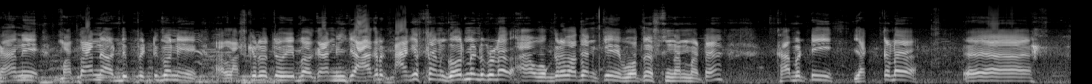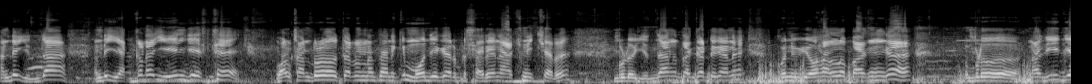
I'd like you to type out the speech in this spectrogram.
కానీ మతాన్ని అడ్డు పెట్టుకొని ఆ లష్కర్ తోయిబా నుంచి ఆఖరి పాకిస్తాన్ గవర్నమెంట్ కూడా ఆ ఉగ్రవాదానికి ఊతనిస్తుందన్నమాట కాబట్టి ఎక్కడ అంటే యుద్ధ అంటే ఎక్కడ ఏం చేస్తే వాళ్ళు కంట్రోల్ అవుతారన్న దానికి మోదీ గారు ఇప్పుడు సరైన యాక్షన్ ఇచ్చారు. ఇప్పుడు యుద్ధానికి తగ్గట్టుగానే కొన్ని వ్యూహాల్లో భాగంగా ఇప్పుడు నదీజ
